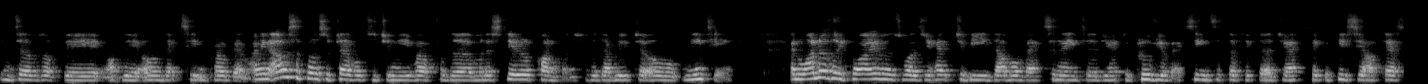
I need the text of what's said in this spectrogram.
in terms of their of their own vaccine program. I mean, I was supposed to travel to Geneva for the ministerial conference for the WTO meeting, and one of the requirements was you had to be double vaccinated, you had to prove your vaccine certificate, you had to take a PCR test,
